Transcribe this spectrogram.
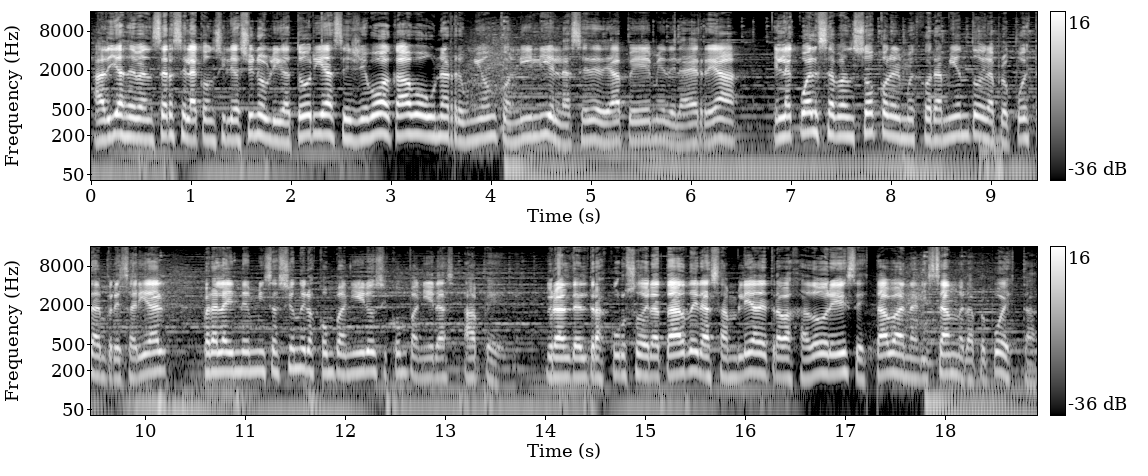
A días de vencerse la conciliación obligatoria, se llevó a cabo una reunión con Lili en la sede de APM de la RA, en la cual se avanzó con el mejoramiento de la propuesta empresarial para la indemnización de los compañeros y compañeras APM. Durante el transcurso de la tarde, la Asamblea de Trabajadores estaba analizando la propuesta.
